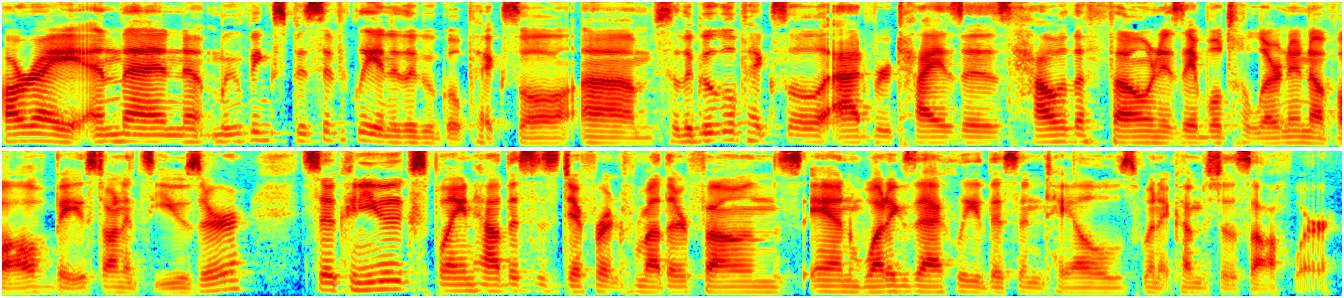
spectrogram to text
All right, and then moving specifically into the Google Pixel. Um, so the Google Pixel advertises how the phone is able to learn and evolve based on its user. So can you explain how this is different from other phones and what exactly this entails when it comes to the software?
